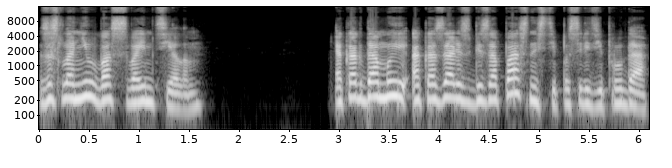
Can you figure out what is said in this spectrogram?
заслонил вас своим телом. А когда мы оказались в безопасности посреди пруда,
